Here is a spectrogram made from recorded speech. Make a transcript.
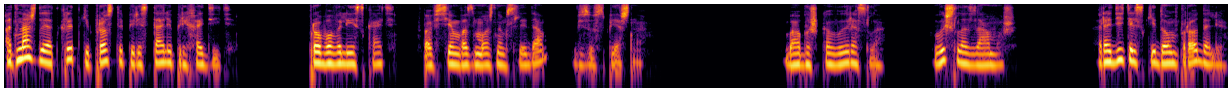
Однажды открытки просто перестали приходить. Пробовали искать по всем возможным следам безуспешно. Бабушка выросла, вышла замуж. Родительский дом продали.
